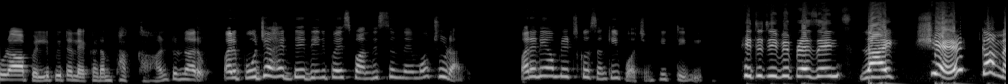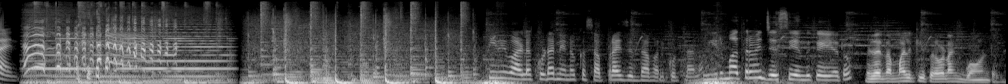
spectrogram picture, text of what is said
కూడా పెళ్ళి పీటలు ఎక్కడం పక్కా అంటున్నారు. మరి పూజా హెడ్డే దీనిపై స్పందిస్తుందేమో చూడాలి. మరిన్ని అప్డేట్స్ కోసం keep watching hit TV. Hit TV presents like share comment. TV వాళ్ళకు కూడా నేను ఒక సర్ప్రైజ్ ఇద్దాం అనుకుంటున్నాను. మీరు మాత్రమే జెస్సీ ఎందుకు అయ్యారు ఇలాంటి అమ్మాయిలకి పిలవడానికి బాగుంటుంది.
